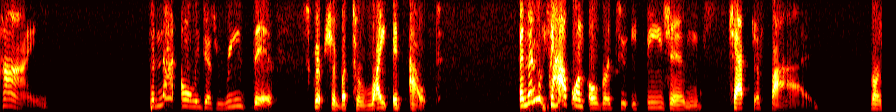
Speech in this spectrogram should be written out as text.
time to not only just read this scripture, but to write it out. And then let's hop on over to Ephesians chapter 5, verse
